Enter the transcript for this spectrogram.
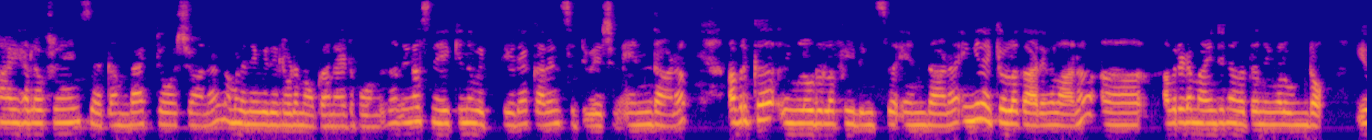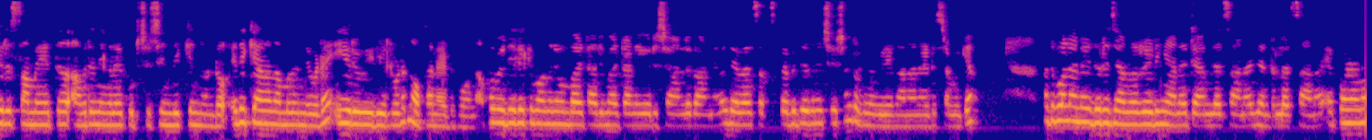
Hi hello friends welcome back to അവർ ചാനൽ നമ്മൾ ഇന്ന് വീഡിയോയിലൂടെ നോക്കാനായിട്ട് പോകുന്നത് നിങ്ങൾ സ്നേഹിക്കുന്ന വ്യക്തിയുടെ കറണ്ട് സിറ്റുവേഷൻ എന്താണ്? അവർക്ക് നിങ്ങളോടുള്ള ഫീലിങ്സ് എന്താണ്? ഇങ്ങനെയൊക്കെയുള്ള കാര്യങ്ങളാണ്. അവരുടെ മൈൻഡിനകത്ത് നിങ്ങളുണ്ടോ? ഈ ഒരു സമയത്ത് അവർ നിങ്ങളെക്കുറിച്ച് ചിന്തിക്കുന്നുണ്ടോ? ഇതൊക്കെയാണ് നമ്മൾ ഇന്നിവിടെ ഈ ഒരു വീഡിയോയിലൂടെ നോക്കാനായിട്ട് പോകുന്നത്. അപ്പോൾ വീഡിയോയിലേക്ക് പോകുന്നതിന് മുമ്പായിട്ട് ആദ്യമായിട്ടാണ് ഈ ഒരു ചാനൽ കാണുന്നത്. ദയവായി സബ്സ്ക്രൈബ് ചെയ്തതിനു ശേഷം തുടർന്ന് വീഡിയോ കാണാനായിട്ട് ശ്രമിക്കാം. അതുപോലെ തന്നെ ഇതൊരു ജനറൽ റീഡിംഗ് ആണ് ടൈംലെസ് ആണ് ജനറൽലെസ് ആണ്. എപ്പോഴാണോ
